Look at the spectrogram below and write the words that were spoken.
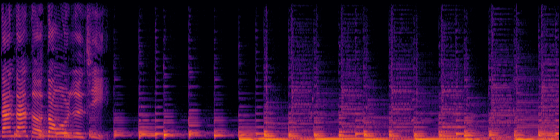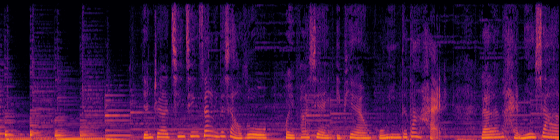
丹丹的动物日记。沿着青青森林的小路，会发现一片无垠的大海。蓝蓝的海面下，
